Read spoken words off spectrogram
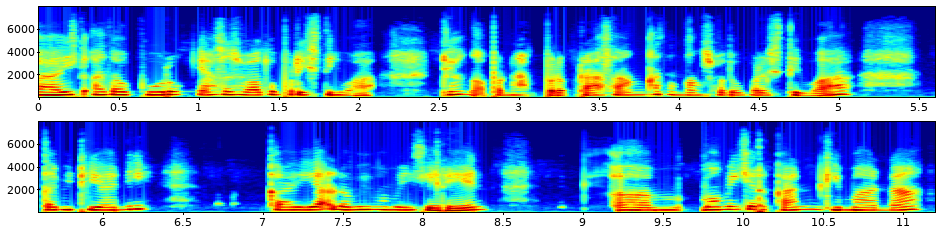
baik atau buruknya sesuatu peristiwa. Dia nggak pernah berprasangka tentang suatu peristiwa tapi dia ini kayak lebih memikirin um, memikirkan gimana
